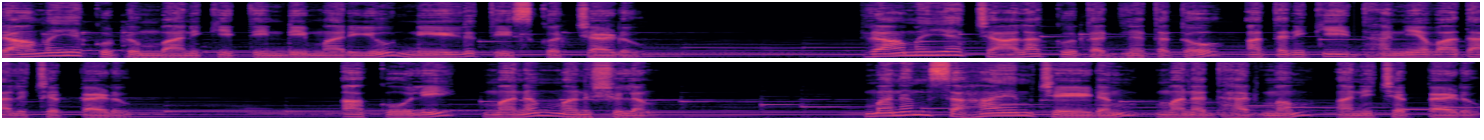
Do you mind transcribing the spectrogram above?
రామయ్య కుటుంబానికి తిండి మరియు నీళ్ళు తీసుకొచ్చాడు. రామయ్య చాలా కృతజ్ఞతతో అతనికి ధన్యవాదాలు చెప్పాడు. ఆ కూలి మనం మనుషులం. మనం సహాయం చేయడం మన ధర్మం అని చెప్పాడు.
